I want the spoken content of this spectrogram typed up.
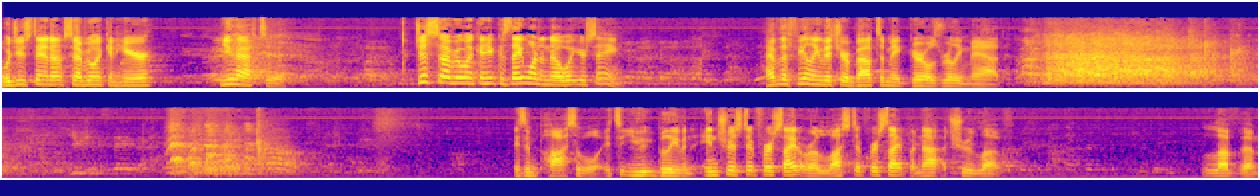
Would you stand up so everyone can hear? You have to. Just so everyone can hear, because they want to know what you're saying. I have the feeling that you're about to make girls really mad. It's impossible. It's you believe in interest at first sight or a lust at first sight, but not a true love. Love them.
